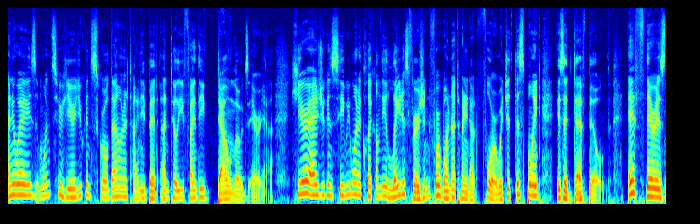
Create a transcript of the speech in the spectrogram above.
Anyways, once you're here, you can scroll down a tiny bit until you find the downloads area. Here, as you can see, we want to click on the latest version for 1.20.4, which at this point is a dev build. If there is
